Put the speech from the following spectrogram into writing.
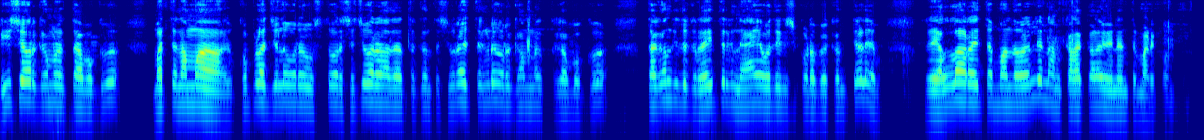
ಡಿ ಸಿ ಅವ್ರ ಗಮನಕ್ಕೆ ತಗೋಬೇಕು, ಮತ್ತು ನಮ್ಮ ಕೊಪ್ಪಳ ಜಿಲ್ಲೆಯವರ ಉಸ್ತುವಾರಿ ಸಚಿವರಾಗಿರ್ತಕ್ಕಂಥ ಶಿವರಾಜ್ ತಂಗಡಿ ಅವ್ರ ಗಮನಕ್ಕೆ ತಗೋಬೇಕು. ತಗೊಂಡು ಇದಕ್ಕೆ ರೈತರಿಗೆ ನ್ಯಾಯ ಒದಗಿಸಿಕೊಡ್ಬೇಕಂತೇಳಿ ಎಲ್ಲ ರೈತ ಬಾಂಧವರಲ್ಲಿ ನಾನು ಕಳಕಳ ವಿನಂತಿ ಮಾಡಿಕೊಳ್ತೀನಿ.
